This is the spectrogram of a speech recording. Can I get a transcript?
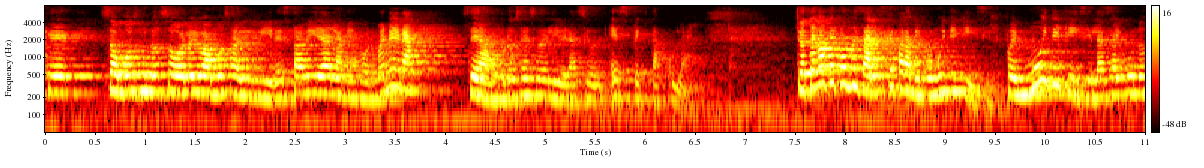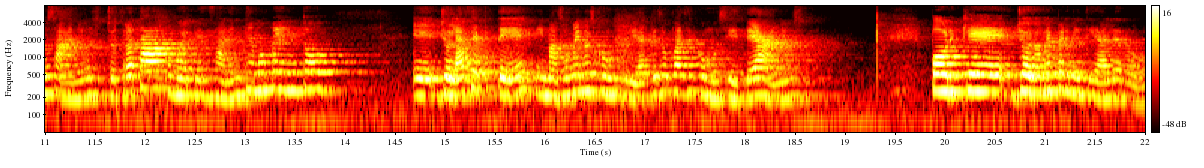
que somos uno solo y vamos a vivir esta vida de la mejor manera, se da un proceso de liberación espectacular. Yo tengo que confesarles que para mí fue muy difícil, fue muy difícil hace algunos años, yo trataba como de pensar en qué momento eh, yo la acepté y más o menos concluía que eso fue hace como siete años, porque yo no me permitía el error.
